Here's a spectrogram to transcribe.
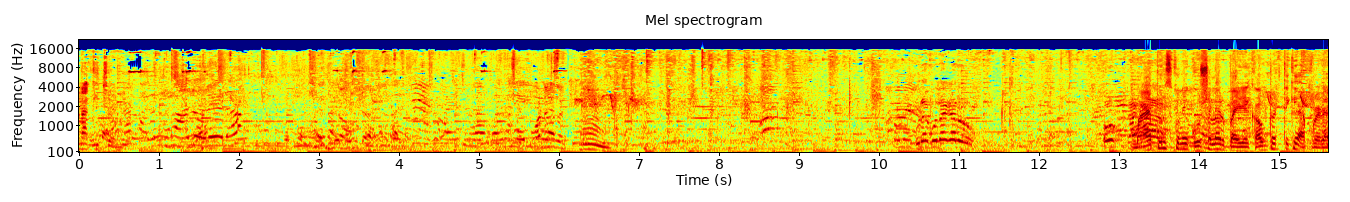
না কিছু। হুম। কোথায় গেল? মায়াপুর স্কুলে গোশালার বাইরে কাউন্টার থেকে আপনারা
